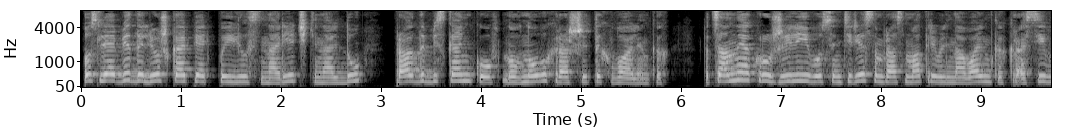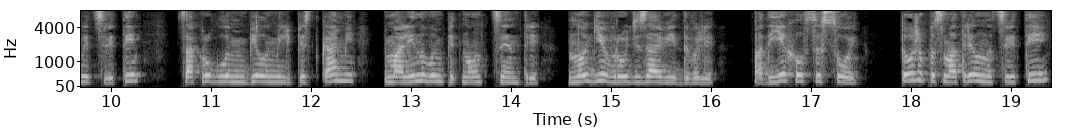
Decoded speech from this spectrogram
После обеда Лешка опять появился на речке, на льду, правда без коньков, но в новых расшитых валенках. Пацаны окружили его, с интересом рассматривали на валенках красивые цветы с округлыми белыми лепестками и малиновым пятном в центре. Многие вроде завидовали. Подъехал Сысой. Тоже посмотрел на цветы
